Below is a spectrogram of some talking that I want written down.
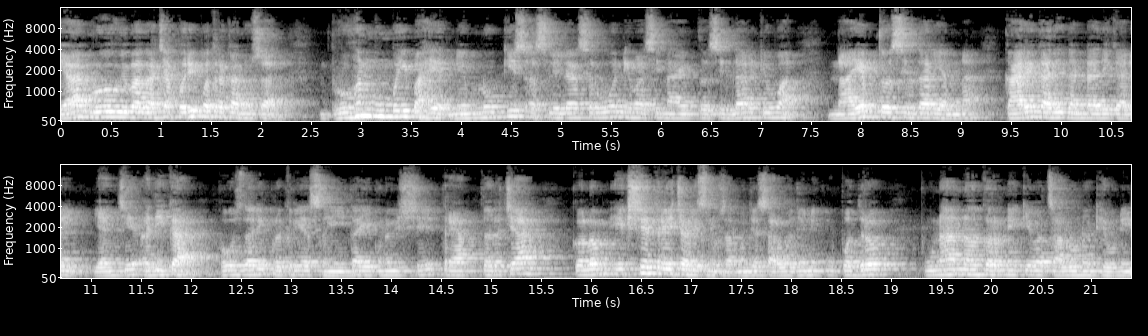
या गृह विभागाच्या परिपत्रकानुसार बृहन्मुंबई बाहेर नेमणुकीस असलेल्या सर्व निवासी नायब तहसीलदार किंवा नायब तहसीलदार यांना कार्यकारी दंडाधिकारी यांचे अधिकार फौजदारी प्रक्रिया संहिता एकोणीसशे त्र्याहत्तरच्या कलम एकशे त्रेचाळीसनुसार म्हणजे सार्वजनिक उपद्रव पुन्हा न करणे किंवा चालू न ठेवणे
